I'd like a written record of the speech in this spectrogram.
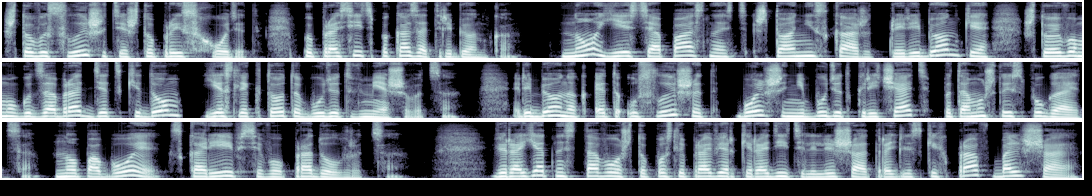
что вы слышите, что происходит, попросить показать ребенка. Но есть опасность, что они скажут при ребенке, что его могут забрать в детский дом, если кто-то будет вмешиваться. Ребенок это услышит, больше не будет кричать, потому что испугается, но побои, скорее всего, продолжатся. Вероятность того, что после проверки родители лишат родительских прав, большая,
